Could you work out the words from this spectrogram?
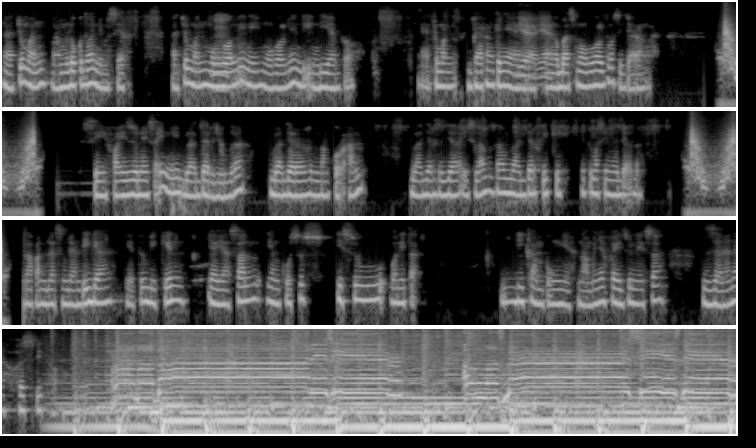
Nah, cuman Mamluk itu kan di Mesir. Nah, cuman Mughal Hmm. ini, Mughal ini di India, bro. Nah, cuman jarang kayaknya ya. Iya, yang iya. ngebahas Mughal tuh masih jarang lah. Si Faizunesa ini belajar juga, belajar tentang Quran, belajar sejarah Islam, sama belajar fikih. Itu masih muda tuh. 1893, dia tuh bikin yayasan yang khusus isu wanita di kampungnya. Namanya Faizunesa Zanana Hospital. Ramadan is here. Allah's mercy is near.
